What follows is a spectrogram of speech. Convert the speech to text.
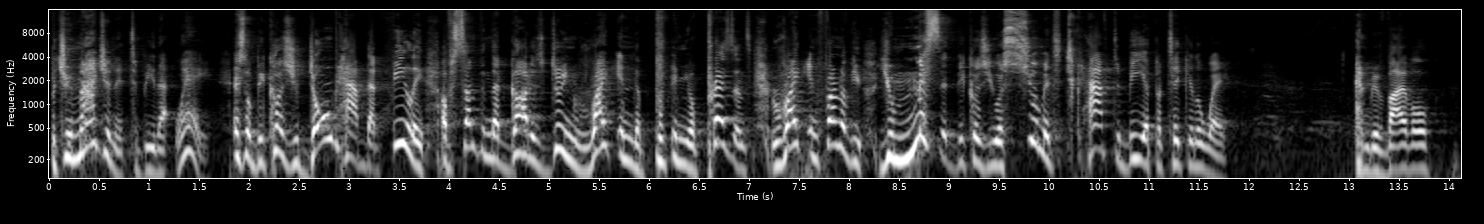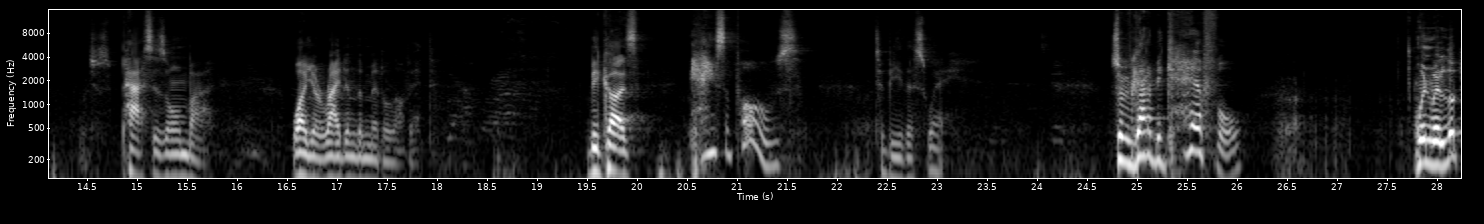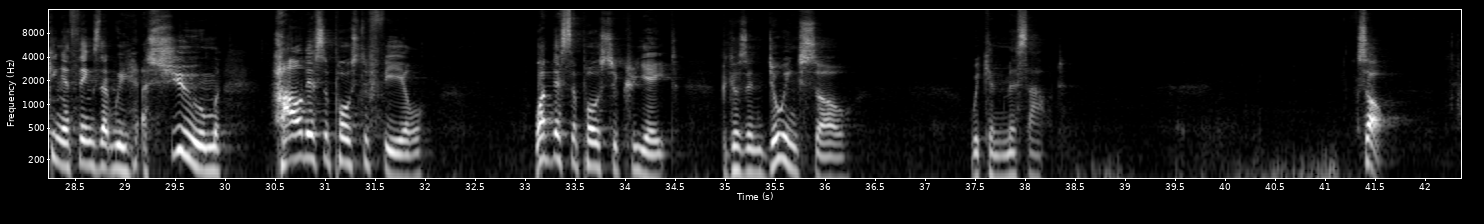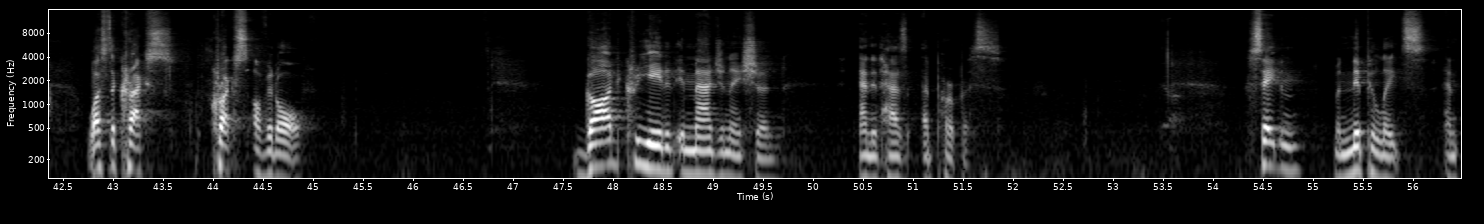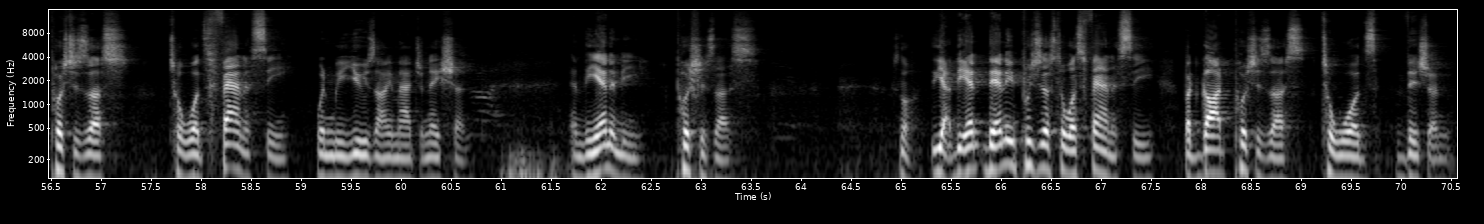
But you imagine it to be that way. And so, because you don't have that feeling of something that God is doing right in, the, in your presence, right in front of you, you miss it because you assume it have to be a particular way. And revival just passes on by while you're right in the middle of it. Because it ain't supposed to be this way. So, we've got to be careful when we're looking at things that we assume how they're supposed to feel, what they're supposed to create, because in doing so, we can miss out. So, what's the crux, crux of it all? God created imagination and it has a purpose. Satan manipulates and pushes us towards fantasy when we use our imagination. And the enemy pushes us. No, yeah, the, the enemy pushes us towards fantasy, but God pushes us towards vision.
